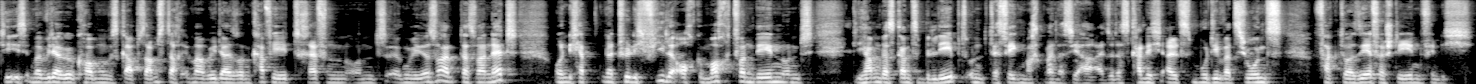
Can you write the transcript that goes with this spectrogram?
die ist immer wieder gekommen. Es gab Samstag immer wieder so ein Kaffeetreffen und irgendwie, das war, das war nett. Und ich habe natürlich viele auch gemocht von denen und die haben das Ganze belebt und deswegen macht man das ja. Also das kann ich als Motivationsfaktor sehr verstehen, finde ich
